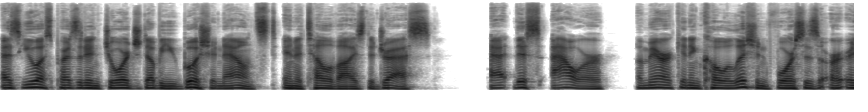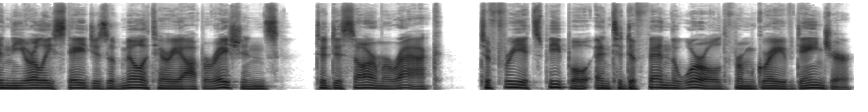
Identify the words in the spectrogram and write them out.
as U.S. President George W. Bush announced in a televised address. At this hour, American and coalition forces are in the early stages of military operations to disarm Iraq, to free its people, and to defend the world from grave danger.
